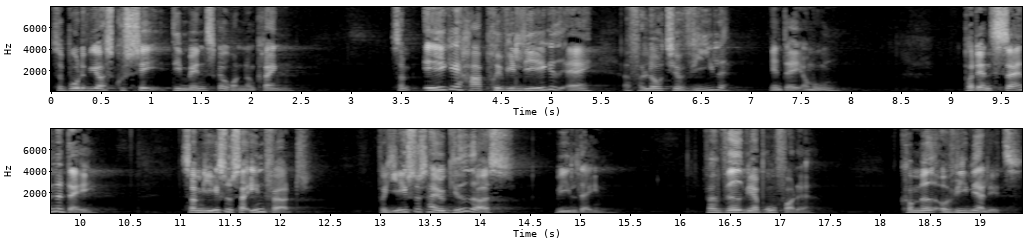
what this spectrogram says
så burde vi også kunne se de mennesker rundt omkring, som ikke har privilegiet af at få lov til at hvile en dag om ugen. På den sande dag, som Jesus har indført, for Jesus har jo givet os hviledagen. For han ved, at vi har brug for det. Kom med og hvile jer lidt.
